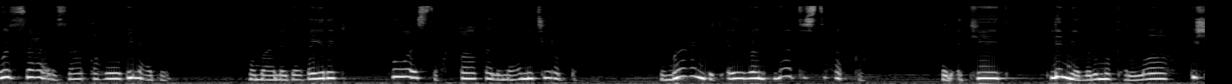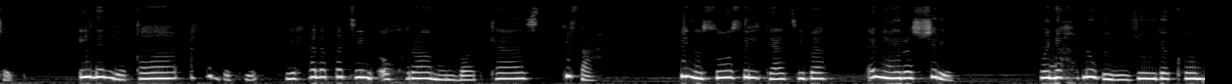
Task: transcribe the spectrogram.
وزع أرزاقه بالعدل وما لدى غيرك هو استحقاق لنعمة ربك وما عندك أيضا ما تستحقه فالأكيد لن يظلمك الله بشيء. إلى اللقاء أحبتي في حلقة أخرى من بودكاست كفاح. بنصوص الكاتبة أميرة الشريف. ونحن بوجودكم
